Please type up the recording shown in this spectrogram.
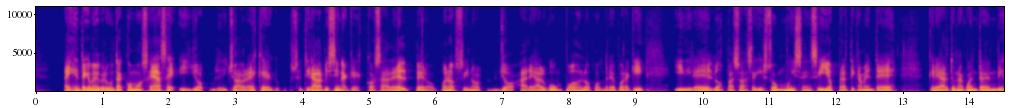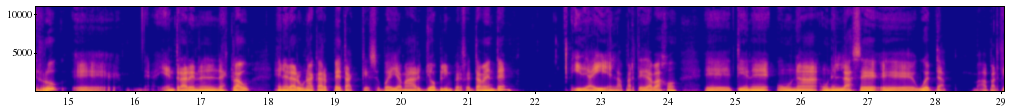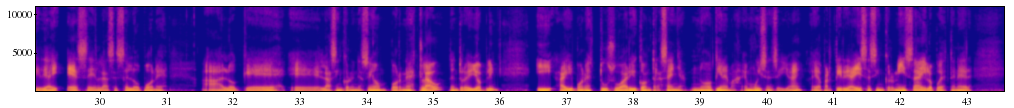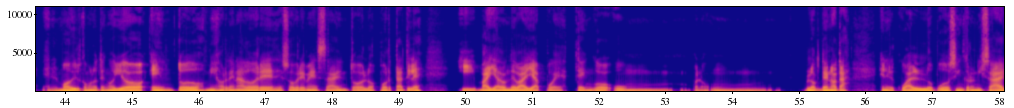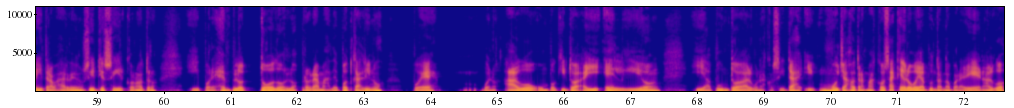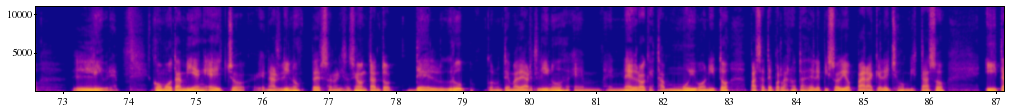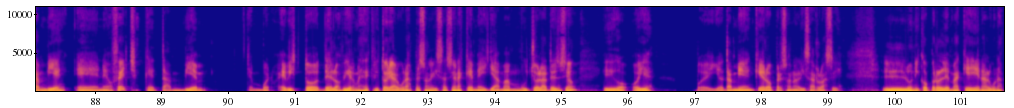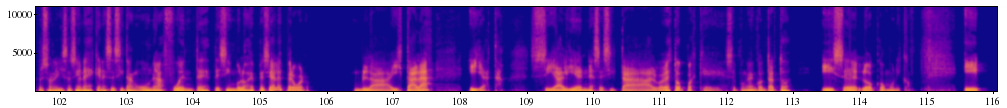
Hay gente que me pregunta cómo se hace y yo le he dicho a Bryce que se tira a la piscina, que es cosa de él, pero bueno, si no, yo haré algún post, lo pondré por aquí y diré los pasos a seguir. Son muy sencillos, prácticamente es crearte una cuenta en Disrupt, eh, entrar en el Nextcloud, generar una carpeta que se puede llamar Joplin perfectamente y de ahí en la parte de abajo eh, tiene una, un enlace eh, a partir de ahí ese enlace se lo pone a lo que es eh, la sincronización por Nextcloud dentro de Joplin y ahí pones tu usuario y contraseña. No tiene más, es muy sencillo. ¿eh? Y a partir de ahí se sincroniza y lo puedes tener en el móvil como lo tengo yo, en todos mis ordenadores de sobremesa, en todos los portátiles y vaya donde vaya, pues tengo un, bueno, un blog de notas en el cual lo puedo sincronizar y trabajar de un sitio, seguir con otro. Y por ejemplo, todos los programas de Podcast Linux, pues bueno, hago un poquito ahí el guion y apunto algunas cositas y muchas otras más cosas que lo voy apuntando por ahí en algo libre. Como también he hecho en Arch Linux personalización tanto del grupo con un tema de Arch Linux en, negro que está muy bonito. Pásate por las notas del episodio para que le eches un vistazo. Y también eh, NeoFetch, que también, bueno, he visto de los viernes de escritorio algunas personalizaciones que me llaman mucho la atención y digo, oye, pues yo también quiero personalizarlo así. El único problema que hay en algunas personalizaciones es que necesitan unas fuentes de símbolos especiales, pero bueno, la instalas y ya está. Si alguien necesita algo de esto, pues que se ponga en contacto y se lo comunico. Y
